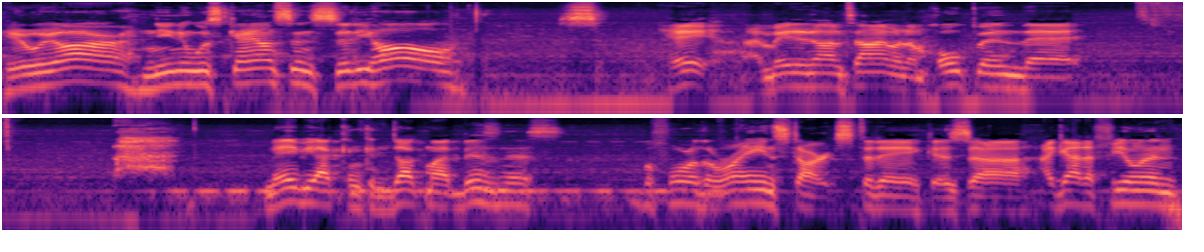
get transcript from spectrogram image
Here we are, Neenah, Wisconsin, City Hall. Hey, I made it on time and I'm hoping that maybe I can conduct my business before the rain starts today because uh, I got a feeling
